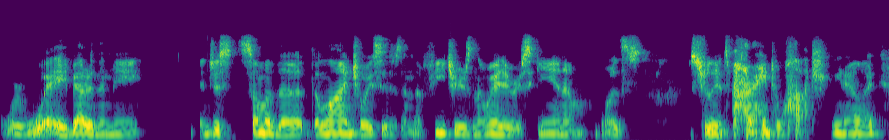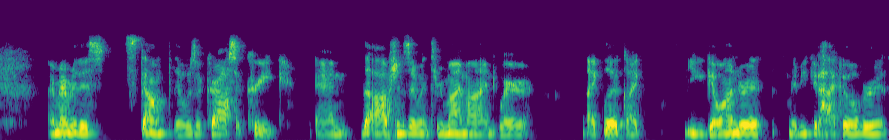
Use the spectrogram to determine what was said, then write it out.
were way better than me. And just some of the the line choices and the features and the way they were skiing them was was truly inspiring to watch. You know, I I remember this stump that was across a creek, and the options that went through my mind were like, look, like you could go under it, maybe you could hike over it,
